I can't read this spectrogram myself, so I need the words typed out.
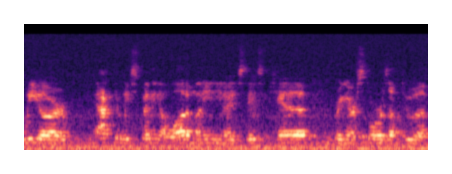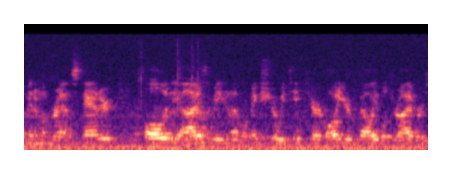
We are actively spending a lot of money in the United States and Canada, bringing our stores up to a minimum brand standard, all in the eyes of being that we'll make sure we take care of all your valuable drivers.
